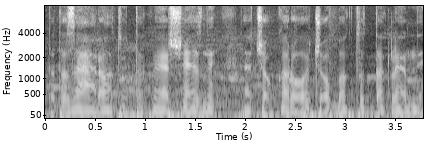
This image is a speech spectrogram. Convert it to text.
tehát az árral tudtak versenyezni, tehát sokkal olcsóbbak tudtak lenni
